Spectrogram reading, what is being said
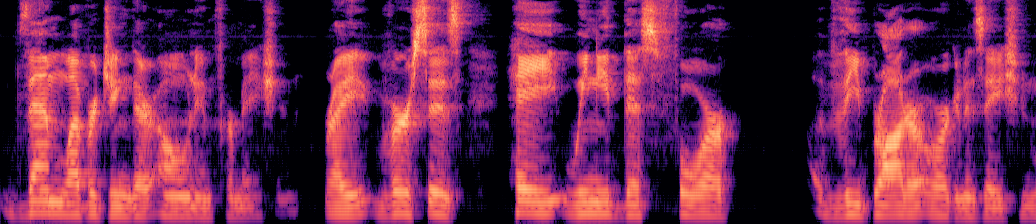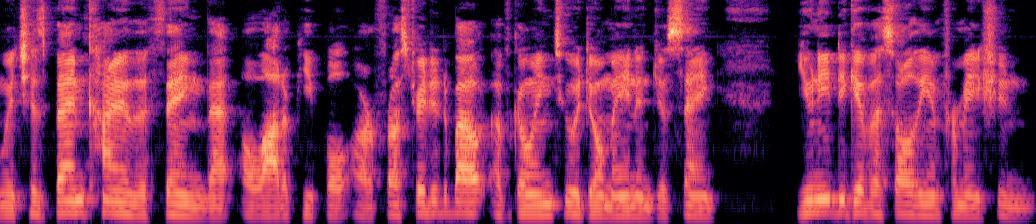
them leveraging their own information right? Versus hey we need this for the broader organization, which has been kind of the thing that a lot of people are frustrated about of going to a domain and just saying, you need to give us all the information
